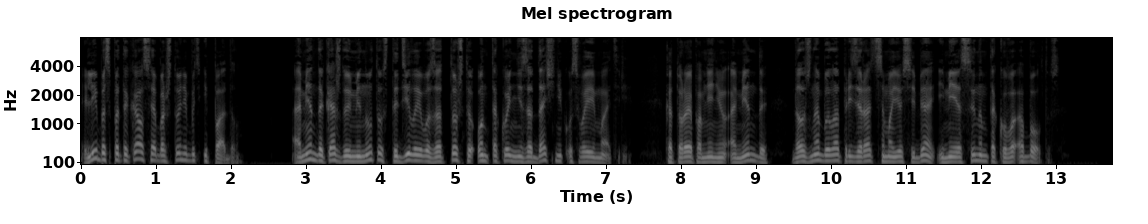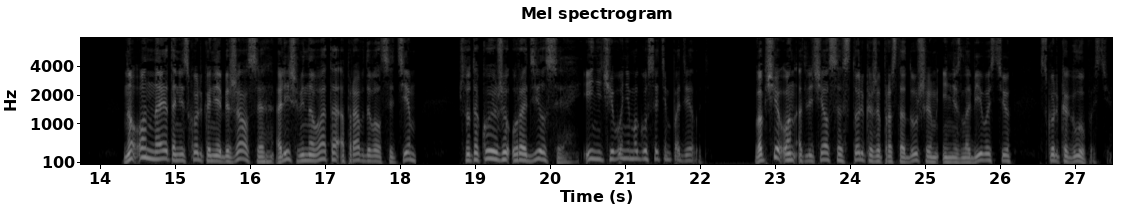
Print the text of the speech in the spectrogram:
либо спотыкался обо что-нибудь и падал. Аменда каждую минуту стыдила его за то, что он такой незадачник у своей матери, которая, по мнению Аменды, должна была презирать самое себя, имея сыном такого оболтуса. Но он на это нисколько не обижался, а лишь виновато оправдывался тем, что такой уже уродился, и ничего не могу с этим поделать. Вообще он отличался столько же простодушием и незлобивостью, сколько глупостью.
